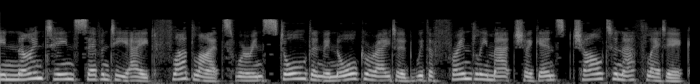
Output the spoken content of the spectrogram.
In 1978 floodlights were installed and inaugurated with a friendly match against Charlton Athletic.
